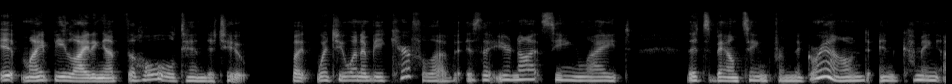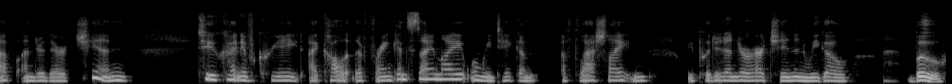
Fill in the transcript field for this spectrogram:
it might be lighting up the whole 10 to 2. But what you want to be careful of is that you're not seeing light that's bouncing from the ground and coming up under their chin to kind of create, I call it the Frankenstein light when we take a, a flashlight and we put it under our chin and we go, boo.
